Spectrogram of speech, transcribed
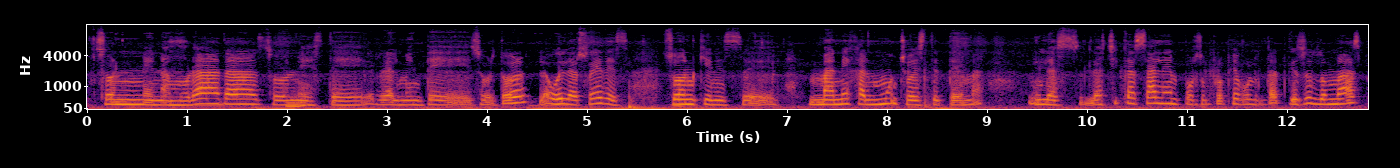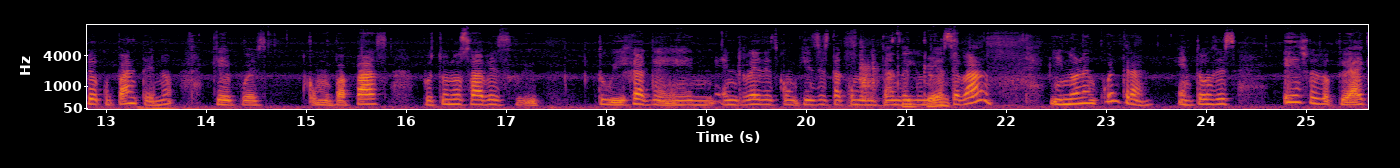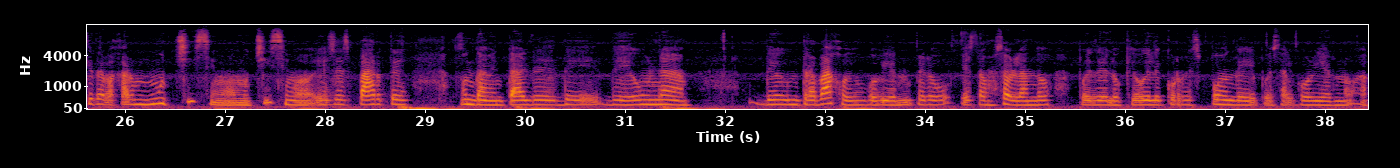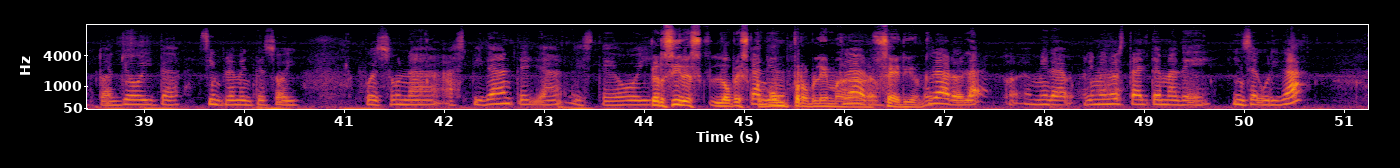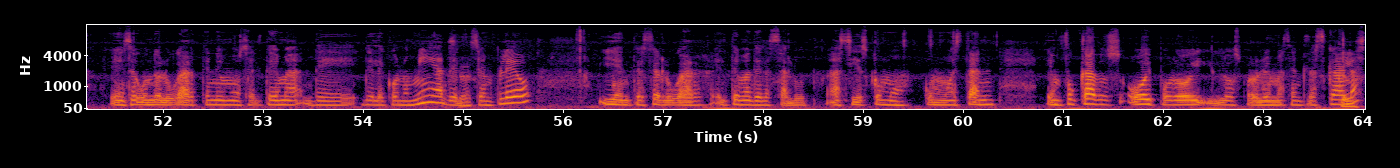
Son enamoradas, son este realmente, sobre todo hoy las redes, son quienes eh, manejan mucho este tema y las, las chicas salen por su propia voluntad, que eso es lo más preocupante, ¿no? Que pues como papás, pues tú no sabes eh, tu hija que en, redes con quién se está comunicando y un día se va y no la encuentran. Entonces, eso es lo que hay que trabajar muchísimo, muchísimo. Esa es parte fundamental de, de, de una de un trabajo de un gobierno, pero estamos hablando pues de lo que hoy le corresponde pues al gobierno actual. Yo ahorita simplemente soy pues una aspirante ya este hoy ves, lo ves como un problema Claro, serio, ¿no? Claro, la- mira, primero está el tema de inseguridad, en segundo lugar tenemos el tema de, de la economía, del Claro. desempleo y en tercer lugar el tema de la salud. Así es como, como están enfocados hoy por hoy los problemas en Tlaxcala.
